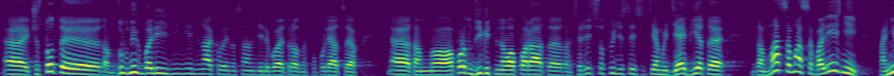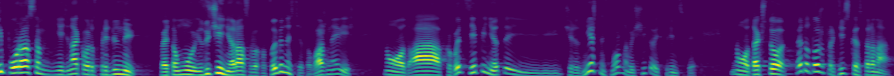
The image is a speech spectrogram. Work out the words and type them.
Э, частоты там, зубных болезней не одинаковые на самом деле бывают в разных популяциях. Э, там, опорно-двигательного аппарата, там, сердечно-сосудистой системы, диабета. Там масса-масса болезней, они по расам не одинаково распределены. Поэтому изучение расовых особенностей – это важная вещь. Ну, вот, а в какой-то степени это и через внешность можно высчитывать, в принципе. Ну, вот, так что это тоже практическая сторона.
